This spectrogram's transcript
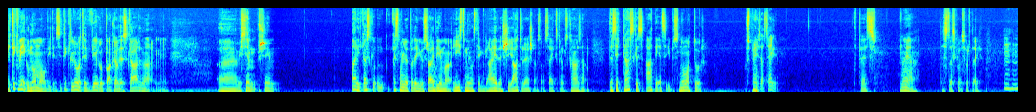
Ir tik viegli nomaldīties, ir tik ļoti viegli pakļauties kārdinājumiem, uh, visiem šiem arī kas, kas man ļoti patīk jūsu raidījumā, īsti mīlestība gaida šī atturēšanās no seksa pirms kāzām. Tas ir tas, kas attiecības notur uz preizā ceļa. Tāpēc, nu jā, tas ir tas, ko es varu teikt. Mm -hmm.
